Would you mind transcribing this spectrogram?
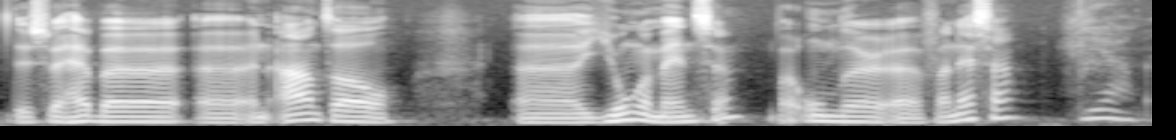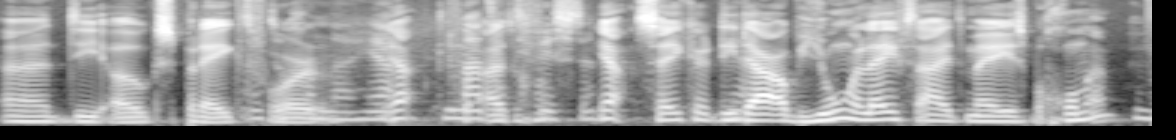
Dus we hebben eh, een aantal eh, jonge mensen, waaronder eh, Vanessa, Ja. eh, die ook spreekt Uit voor Oeganda, ja. Klimaatactivisten. Ja, zeker. Die Ja. daar op jonge leeftijd mee is begonnen. Mhm.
